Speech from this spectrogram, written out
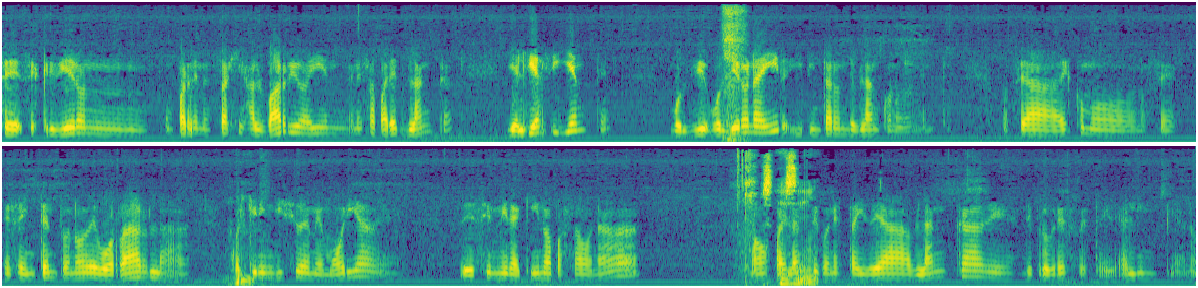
se, se escribieron un par de mensajes al barrio ahí en, en esa pared blanca y el día siguiente volvi- volvieron a ir y pintaron de blanco nuevamente. O sea, es como, no sé, ese intento no de borrar la, cualquier indicio de memoria, de, de decir, mira, aquí no ha pasado nada, vamos Sí, para adelante sí. con esta idea blanca de, de progreso, esta idea limpia, ¿no?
